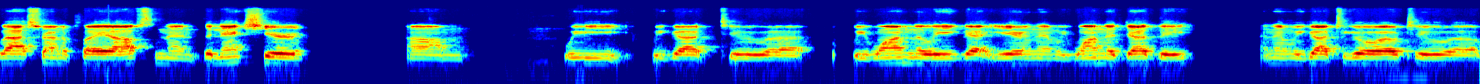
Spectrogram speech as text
last round of playoffs. And then the next year, um, we we got to uh, we won the league that year, and then we won the Dudley, and then we got to go out to uh,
